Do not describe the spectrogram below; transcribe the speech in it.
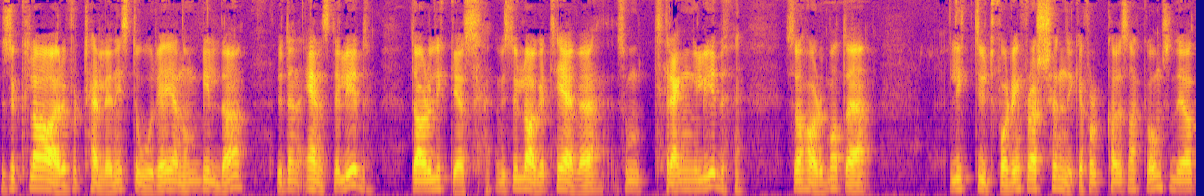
Hvis du klarer å fortelle en historie gjennom bilder uten en eneste lyd, da har du lykkes. Hvis du lager TV som trenger lyd, så har du på en måte litt utfordring, for da skjønner ikke folk hva du snakker om. Så det å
